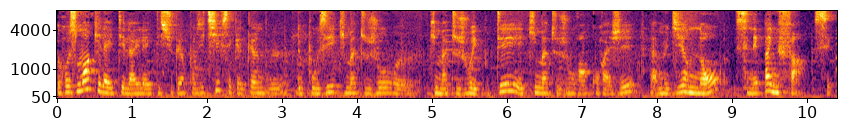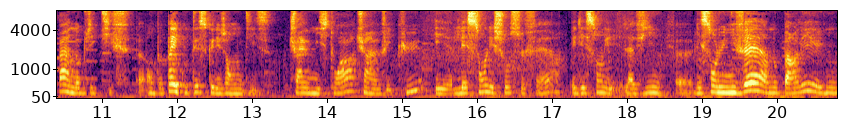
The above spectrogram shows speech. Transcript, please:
Heureusement qu'elle a été là, il a été super positif. C'est quelqu'un de, posé qui m'a toujours... Euh, qui m'a toujours écouté et qui m'a toujours encouragé à me dire non, ce n'est pas une fin, c'est pas un objectif. Euh, on ne peut pas écouter ce que les gens nous disent tu as une histoire, tu as un vécu, et laissons les choses se faire, et laissons la vie, euh, laissons l'univers nous parler et nous,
